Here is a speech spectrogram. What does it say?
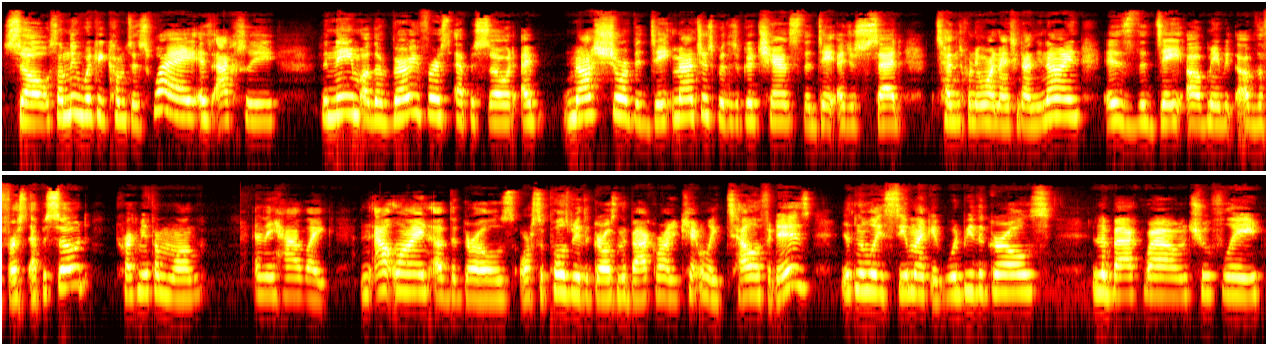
So Something Wicked Comes This Way is actually the name of the very first episode. I not sure if the date matches, but there's a good chance the date I just said, 1021 1999, is the date of maybe of the first episode. Correct me if I'm wrong. And they have like an outline of the girls, or supposed to be the girls in the background. You can't really tell if it is. It doesn't really seem like it would be the girls in the background, truthfully.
